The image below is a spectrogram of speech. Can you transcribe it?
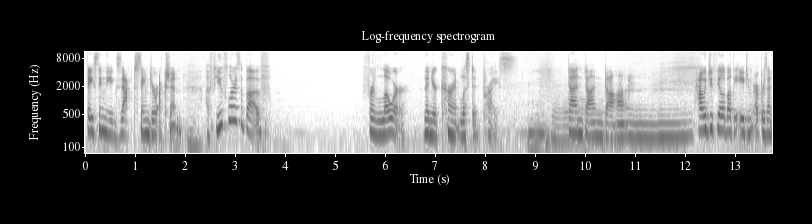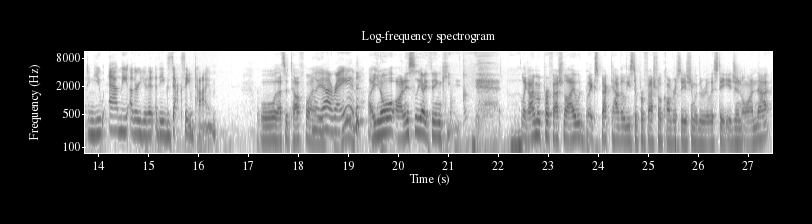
facing the exact same direction, mm. a few floors above, for lower than your current listed price. Mm. Dun, dun, dun. How would you feel about the agent representing you and the other unit at the exact same time? Oh, that's a tough one. Oh, yeah, right? Uh, you know, honestly, I think like I'm a professional. I would expect to have at least a professional conversation with a real estate agent on that.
